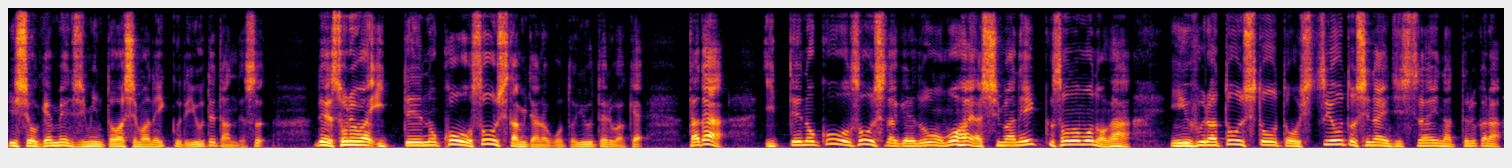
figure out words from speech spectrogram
一生懸命自民党は島根1区で言うてたんです。でそれは一定の功を奏したみたいなことを言うてるわけ。ただ一定の功を奏したけれどももはや島根1区そのものがインフラ投資等々を必要としない自治体になってるから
